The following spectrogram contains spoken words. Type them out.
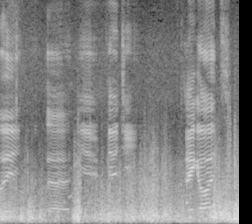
Lee with the new Fuji K-Guides.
